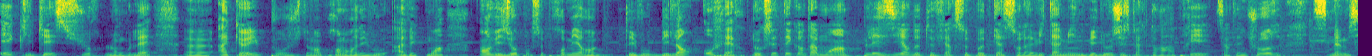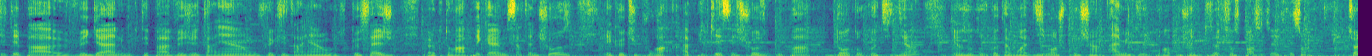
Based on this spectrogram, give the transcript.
et cliquer sur l'onglet euh, accueil pour justement prendre rendez-vous avec moi en visio pour ce premier rendez-vous bilan offert. Donc c'était quant à moi un plaisir de te faire ce podcast sur la vitamine B12. J'espère que tu auras appris certaines choses. Même si t'es pas euh, vegan ou que t'es pas végétarien ou flexitarien ou que sais-je, euh, que tu auras appris quand même certaines choses et que tu pourras appliquer ces choses ou pas dans ton quotidien. Et on se retrouve quant à moi dimanche prochain à midi pour un prochain épisode sur Sport Santé Nutrition. Sur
